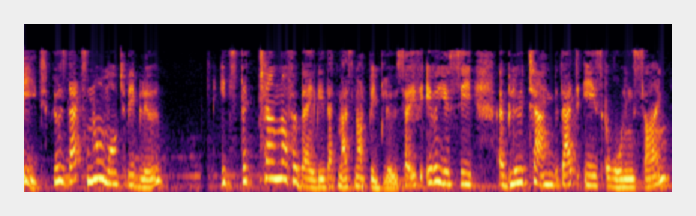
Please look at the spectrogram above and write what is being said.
feet because that's normal to be blue. It's the tongue of a baby that must not be blue. So if ever you see a blue tongue, that is a warning sign.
